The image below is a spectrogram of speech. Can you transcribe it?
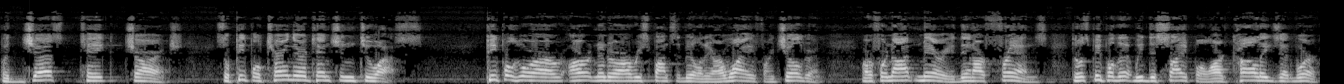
but just take charge. So people turn their attention to us people who are, are under our responsibility, our wife, our children, or if we're not married, then our friends, those people that we disciple, our colleagues at work,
